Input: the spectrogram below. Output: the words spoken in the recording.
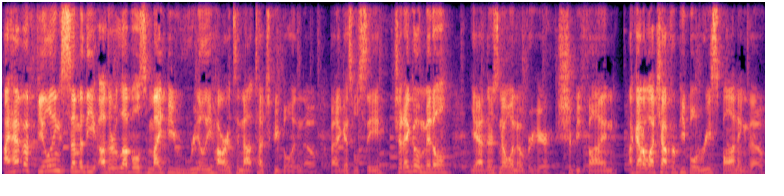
I have a feeling some of the other levels might be really hard to not touch people in though, but I guess we'll see. Should I go middle? Yeah, there's no one over here. Should be fine. I gotta watch out for people respawning though.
